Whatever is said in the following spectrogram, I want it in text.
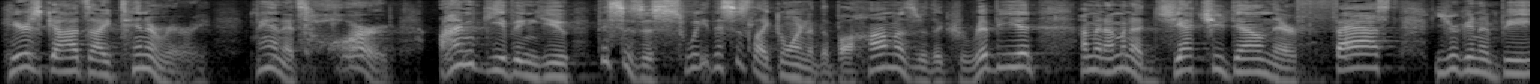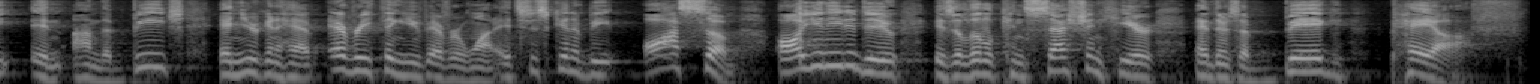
Here's God's itinerary. Man, it's hard. I'm giving you, this is a sweet, this is like going to the Bahamas or the Caribbean. I mean, I'm going to jet you down there fast. You're going to be in, on the beach and you're going to have everything you've ever wanted. It's just going to be awesome. All you need to do is a little concession here and there's a big payoff.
